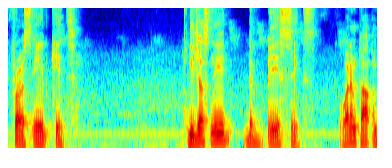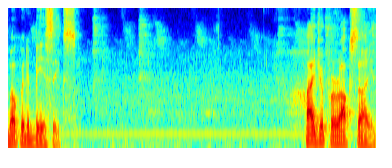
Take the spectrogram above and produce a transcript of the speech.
first aid kit you just need the basics. What I'm talking about with the basics. Hydroperoxide.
